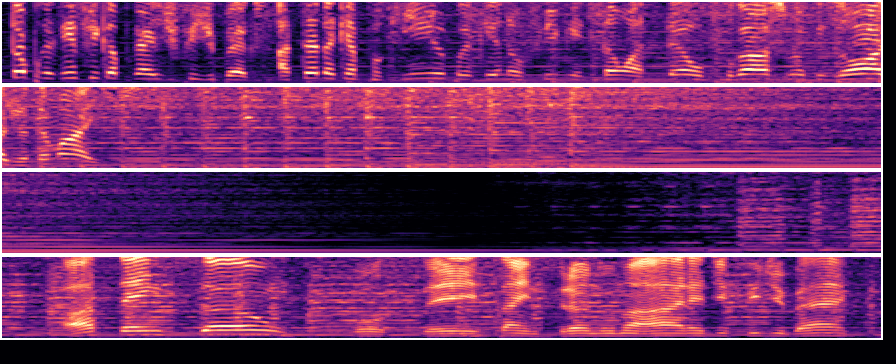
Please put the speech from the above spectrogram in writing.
Então, para quem fica atrás de feedbacks, até daqui a pouquinho. Para quem não fica, então, até o próximo episódio. Até mais! Atenção! Você está entrando na área de feedbacks.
